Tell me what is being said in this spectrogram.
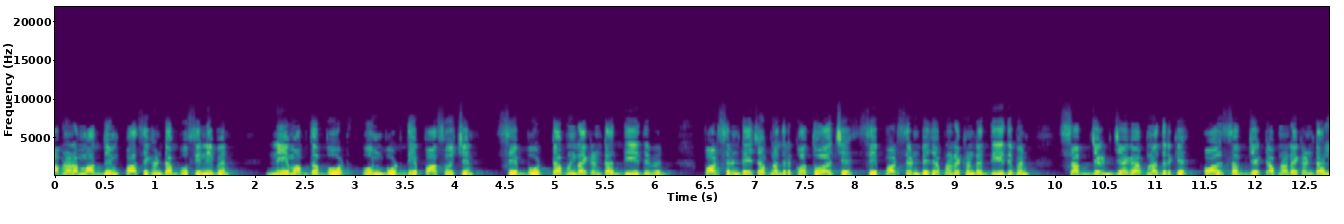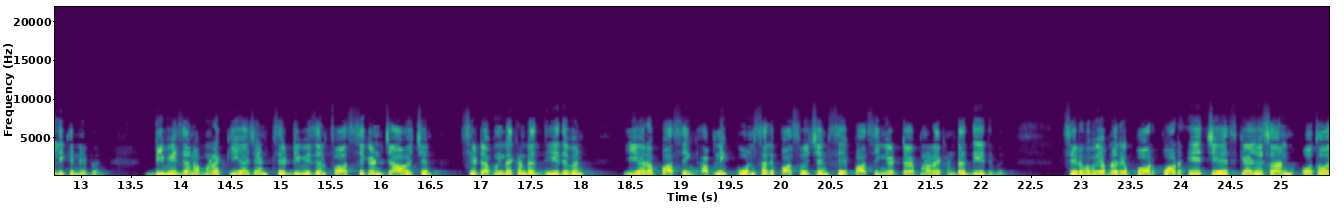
আপনারা মাধ্যমিক পাস এখানটা বসিয়ে নেবেন। নেম অফ দ্য বোর্ড কোন বোর্ড দিয়ে পাস হয়েছেন, সেই বোর্ডটা আপনারা এখানটা দিয়ে দেবেন। পার্সেন্টেজ আপনাদের কত আছে, সেই পার্সেন্টেজ আপনারা এখানটা দিয়ে দেবেন। সাবজেক্ট জায়গা আপনাদেরকে অল সাবজেক্ট আপনারা এখানটা লিখে নেবেন। ডিভিশন আপনারা কী আছেন সে ডিভিশন ফার্স্ট সেকেন্ড যা হয়েছেন, সেটা আপনারা এখানটা দিয়ে দেবেন। ইয়ার অফ পাসিং আপনি কোন সালে পাস হয়েছেন, সেই পাসিং ইয়ারটা আপনারা এখানটা দিয়ে দেবেন। সেরকমই আপনাদের পর পর এইচএস গ্র্যাজুয়েশন অথবা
